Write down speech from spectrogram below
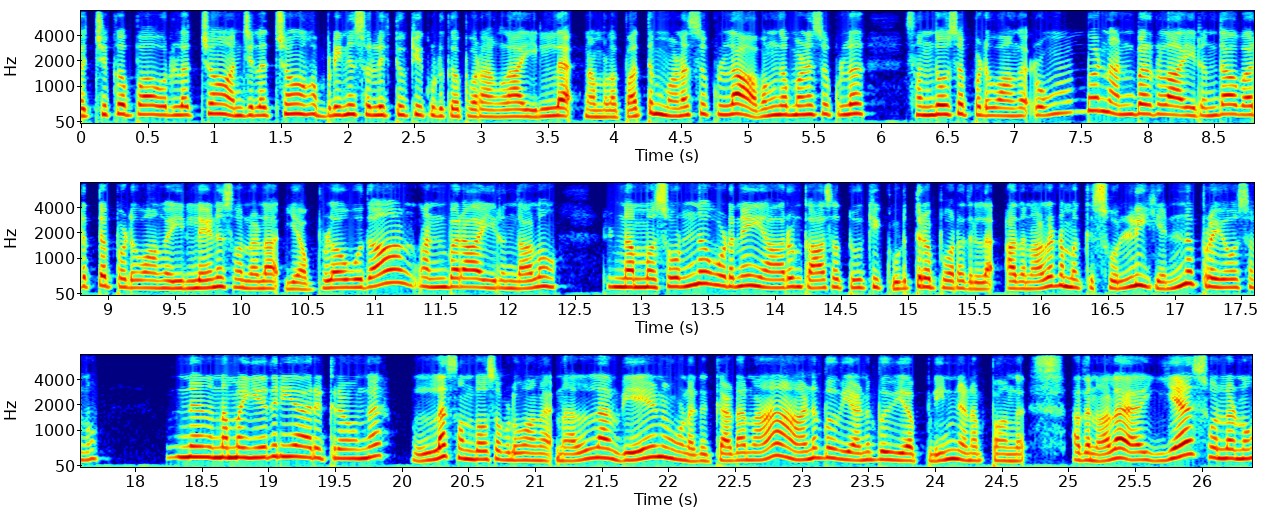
வச்சுக்கப்பா ஒரு லட்சம் அஞ்சு லட்சம் அப்படின்னு சொல்லி தூக்கி கொடுக்க போகிறாங்களா இல்லை. நம்மளை பார்த்து மனசுக்குள்ளே அவங்க மனசுக்குள்ளே சந்தோஷப்படுவாங்க. ரொம்ப நண்பர்களாக இருந்தால் வருத்தப்படுவாங்க. இல்லைன்னு சொல்லலாம் எவ்வளவுதான் நண்பராக இருந்தாலும் நம்ம சொன்ன உடனே யாரும் காசை தூக்கி கொடுத்துட போகிறதில்ல அதனால் நமக்கு சொல்லி என்ன பிரயோசனம்? நம்ம எதிரியாக இருக்கிறவங்க நல்லா சந்தோஷப்படுவாங்க. நல்லா வேணும் உனக்கு. கடனா அனுபவி அனுபவி அப்படின்னு நினைப்பாங்க. அதனால் ஏன் சொல்லணும்?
